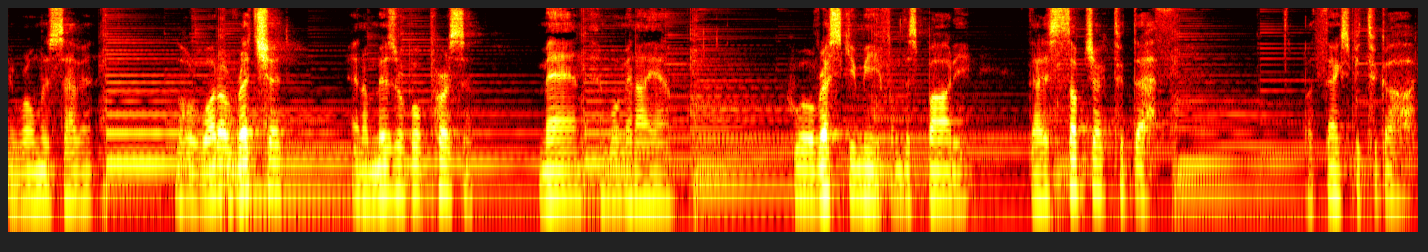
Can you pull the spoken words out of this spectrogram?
in Romans 7 Lord, what a wretched and a miserable person, man and woman I am. Who will rescue me from this body that is subject to death? But thanks be to God,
